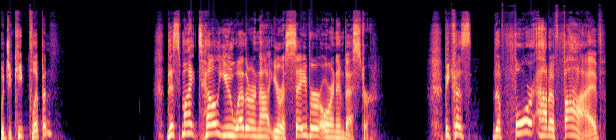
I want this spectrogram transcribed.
Would you keep flipping? This might tell you whether or not you're a saver or an investor. Because the four out of five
